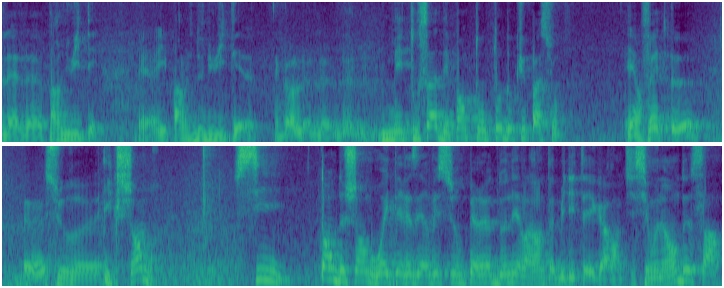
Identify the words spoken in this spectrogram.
Le- le- par nuitée. Euh, ils parlent de nuitée. mais tout ça dépend de ton taux d'occupation. Et en fait, eux, euh, sur euh, X chambres, si tant de chambres ont été réservées sur une période donnée, la rentabilité est garantie. Si on est en deçà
